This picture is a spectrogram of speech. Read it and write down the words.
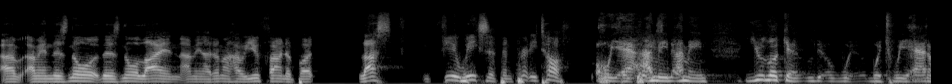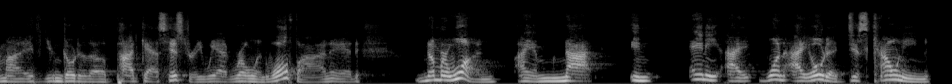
um, I mean, there's no there's no line. I mean, I don't know how you found it, but last few weeks have been pretty tough. Oh yeah, I mean, I mean, you look at which we had him on. If you can go to the podcast history, we had Roland Wolf on, and number one, I am not in any I one iota discounting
